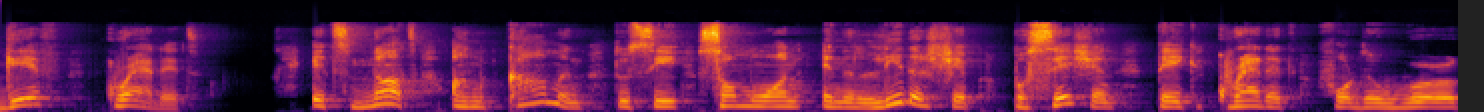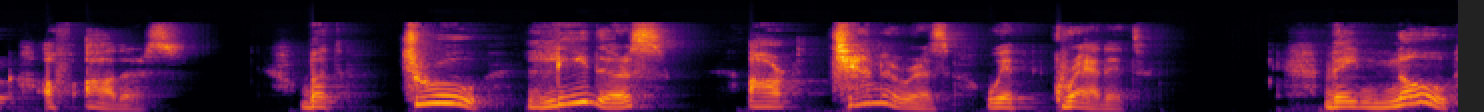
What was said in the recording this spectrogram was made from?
Give credit. It's not uncommon to see someone in a leadership position take credit for the work of others. But true leaders are generous with credit. They know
